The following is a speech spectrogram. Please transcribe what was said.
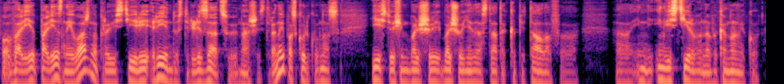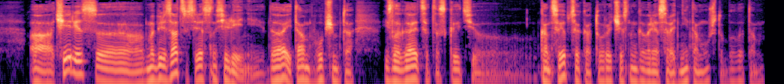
полезно и важно провести реиндустриализацию нашей страны, поскольку у нас есть очень большой, большой недостаток капиталов, инвестировано в экономику, а через мобилизацию средств населения. Да, и там, в общем-то, излагается, так сказать, э, концепция, которая, честно говоря, сродни тому, что было там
